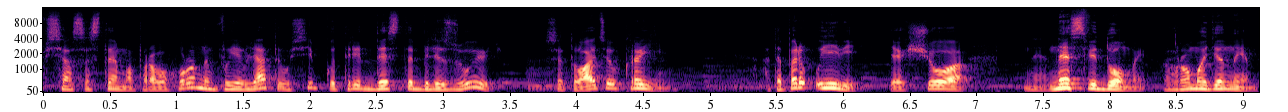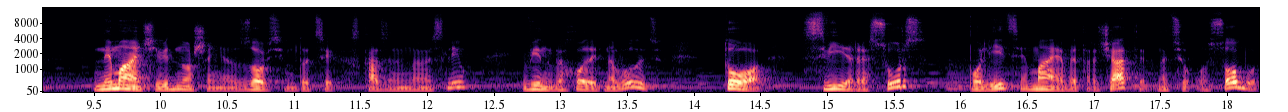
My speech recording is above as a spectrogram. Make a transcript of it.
вся система правоохорони, виявляти осіб, котрі дестабілізують ситуацію в країні. А тепер уявіть, якщо несвідомий громадянин, не маючи відношення зовсім до цих сказаних мною слів, він виходить на вулицю, то свій ресурс поліція має витрачати на цю особу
